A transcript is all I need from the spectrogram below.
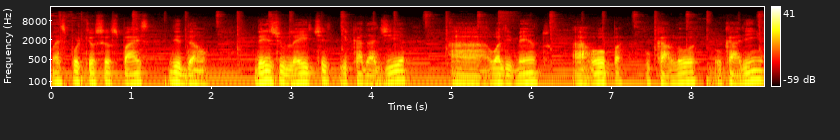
mas porque os seus pais lhe dão desde o leite de cada dia, a, o alimento, a roupa, o calor, o carinho.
